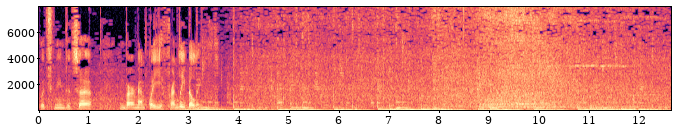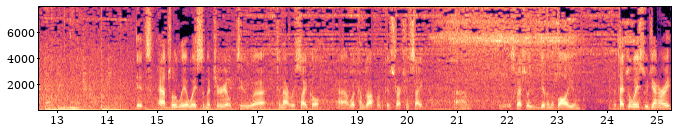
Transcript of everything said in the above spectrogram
which means it's a environmentally friendly building. It's absolutely a waste of material to, uh, to not recycle uh, what comes off of a construction site, um, especially given the volume. The types of waste we generate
